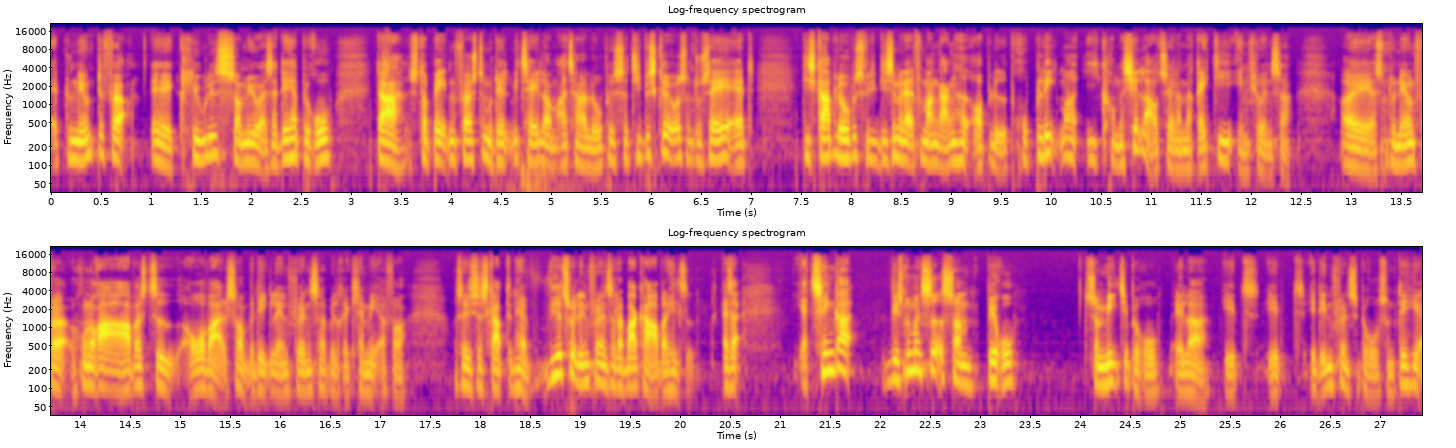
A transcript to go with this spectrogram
at du nævnte det før, øh, Clueless, som jo altså det her bureau, der står bag den første model, vi taler om, Aitana Lopez. Så de beskriver, som du sagde, at de skabte Lopez, fordi de simpelthen alt for mange gange havde oplevet problemer i kommersielle aftaler med rigtige influencer. Og øh, som du nævnte før, honorar arbejdstid, overvejelser om, hvad de enkelte influencer vil reklamere for. Og så har de så skabt den her virtuelle influencer, der bare kan arbejde hele tiden. Altså, jeg tænker, hvis nu man sidder som bureau som mediebureau eller et, et, et influencerbureau som det her,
